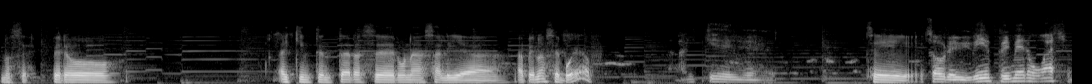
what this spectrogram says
No sé, pero hay que intentar hacer una salida apenas se pueda. Hay que Sí, sobrevivir primero, guacho.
